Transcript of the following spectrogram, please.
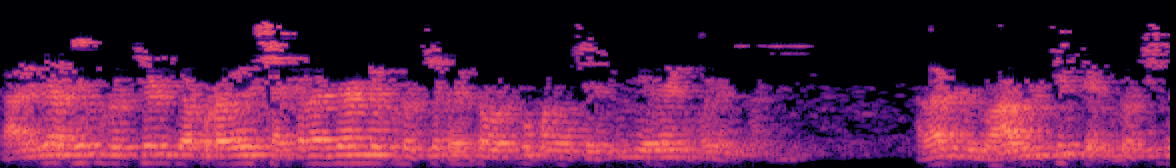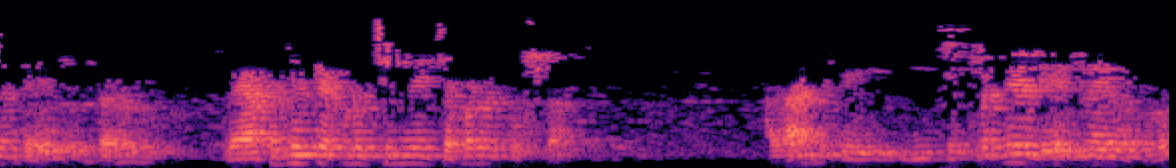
Kalidasa ఎప్పుడు వచ్చాడు చెప్పడమే శంకరాచార్యులు ఎప్పుడు వచ్చేటంత వరకు మనం చదువు చేయలేకపోయాం అలాగే మామిడి చెట్టు ఎప్పుడు వచ్చిందంటే ఏం చెప్తారు? వేప చెట్టు ఎప్పుడు వచ్చింది చెప్పడం చూస్తారు అలాంటిది ఈ చెట్లకే డేట్ లేనప్పుడు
